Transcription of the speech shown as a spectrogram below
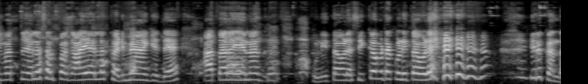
ಇವತ್ತು ಎಲ್ಲ ಸ್ವಲ್ಪ ಗಾಯ ಎಲ್ಲ ಕಡಿಮೆ ಆಗಿದೆ. ಆ ಥರ ಏನಾದ್ರು ಕುಣಿತಾವಳೆ ಸಿಕ್ಕಾಬಿಟ್ಟೆ ಕುಣಿತಾವಳೆ. ಇರುಕಂದ.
